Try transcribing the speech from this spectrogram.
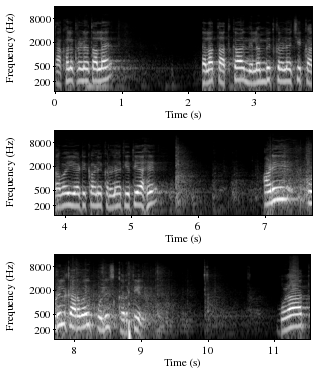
दाखल करण्यात आला आहे त्याला तात्काळ निलंबित करण्याची कारवाई या ठिकाणी करण्यात येते आहे. आणि पुढील कारवाई पोलीस करतील. मुळात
